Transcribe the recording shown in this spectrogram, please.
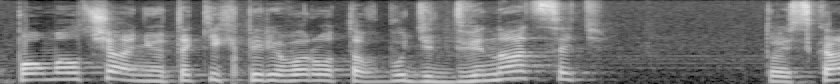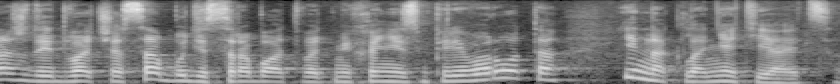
По умолчанию таких переворотов будет 12. То есть каждые 2 часа будет срабатывать механизм переворота и наклонять яйца.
